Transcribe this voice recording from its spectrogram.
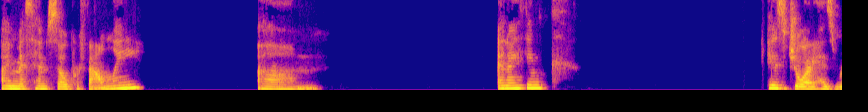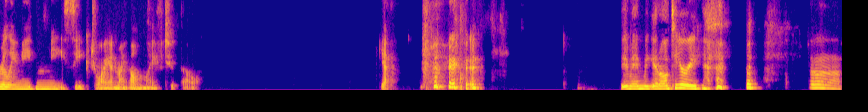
I miss him so profoundly. Um, and I think his joy has really made me seek joy in my own life too, though. Yeah. you made me get all teary. Ah,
